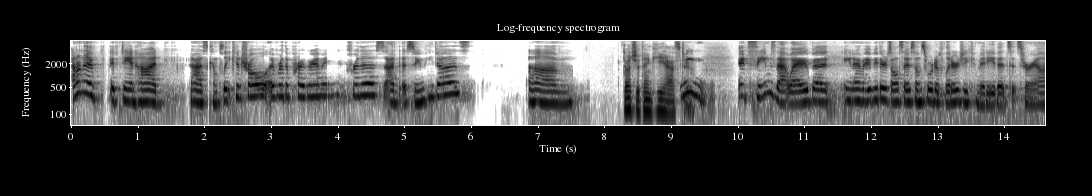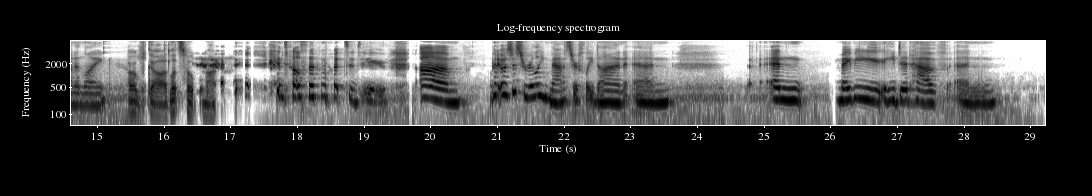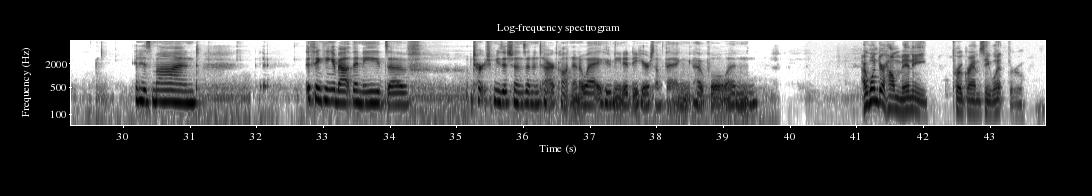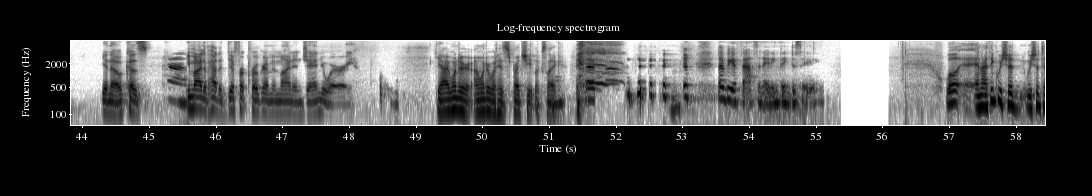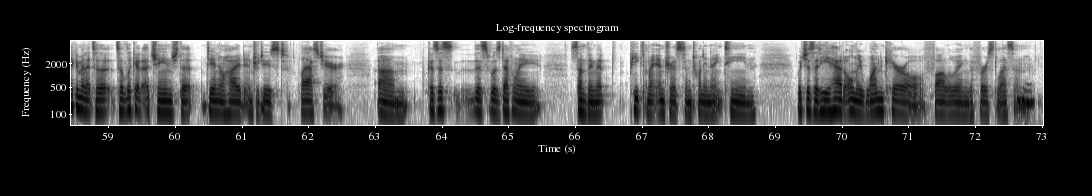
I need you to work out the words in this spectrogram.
I don't know if, if Dan Hyde has complete control over the programming for this. I'd assume he does. Um, don't you think he has to? I mean, it seems that way, but you know, maybe there's also some sort of liturgy committee that sits around and like Oh God, let's hope not. and tells them what to do. Um, but it was just really masterfully done, and and maybe he did have an in his mind thinking about the needs of church musicians an entire continent away who needed to hear something hopeful and I wonder how many programs he went through, you know, because yeah. He might have had a different program in mind in January. Yeah, I wonder. I wonder what his spreadsheet looks like. That'd be a fascinating thing to see. Well, and I think we should we should take a minute to to look at a change that Daniel Hyde introduced last year, because um, this this was definitely something that piqued my interest in 2019, which is that he had only one carol following the first lesson. Mm-hmm.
